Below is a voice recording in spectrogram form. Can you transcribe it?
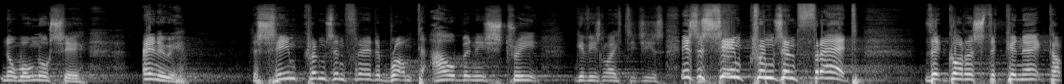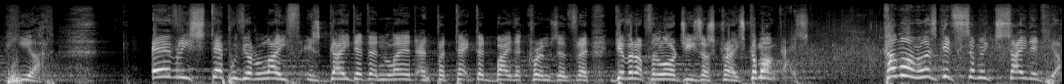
no, we'll no say. Anyway, the same crimson thread that brought him to Albany Street, give his life to Jesus. It's the same crimson thread that got us to connect up here. Every step of your life is guided and led and protected by the crimson thread. Give it up for the Lord Jesus Christ. Come on, guys. Come on, let's get some excited here.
